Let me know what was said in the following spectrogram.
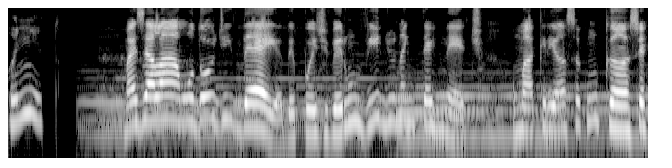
Bonito. Mas ela mudou de ideia depois de ver um vídeo na internet. Uma criança com câncer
